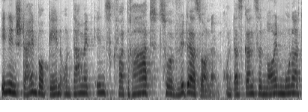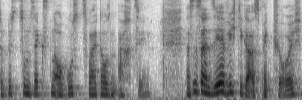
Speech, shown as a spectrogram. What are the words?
in den Steinbock gehen und damit ins Quadrat zur Widdersonne. Und das Ganze neun Monate bis zum 6. August 2018. Das ist ein sehr wichtiger Aspekt für euch,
